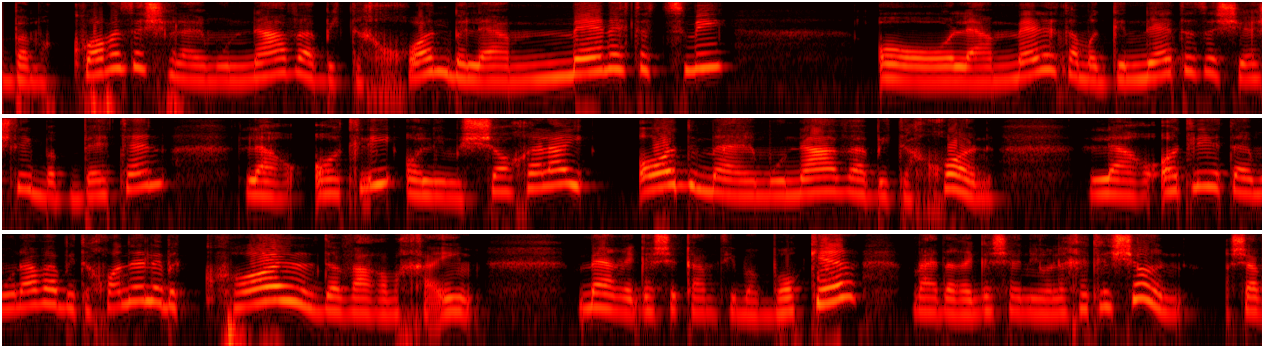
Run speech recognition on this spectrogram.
במקום הזה של האמונה והביטחון, בלאמן את עצמי, או לאמן את המגנט הזה שיש לי בבטן, להראות לי או למשוך אליי עוד מהאמונה והביטחון, להראות לי את האמונה והביטחון האלה בכל דבר בחיים. מהרגע שקמתי בבוקר ועד הרגע שאני הולכת לישון. עכשיו,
